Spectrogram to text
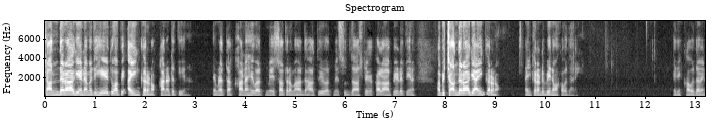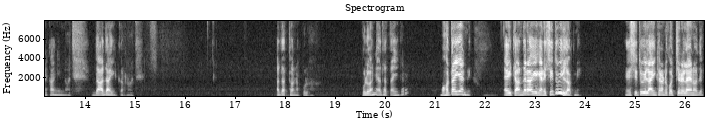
චන්දරාගය නැමැති හේතු අපි අයින් කරනවා කනට තියෙන. එහෙම නැත්නම් කන හේවත් මේ සතර මහා ධාතු හේවත් මේ සුද්දාෂ්ටක කලාපයට තියෙන අපි චන්දරාගය අයින් කරනවා. අයින් කරන්න වෙනව කවදා හරි. ඉතින් කවදා වෙනකන් ඉන්නවද? දාද අයින් කරනවද? අදත් වන්න පුළුවන්. පුළුවන් නේ අදත් අයින් කරන්න. මොහොතයි යන්නේ. ඇයි චන්දරාගය කියන්නේ සිතුවිල්ලක් නේ. මේ සිතුවිල්ල අයින් කරන්න කොච්චර වෙලා යනවද?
